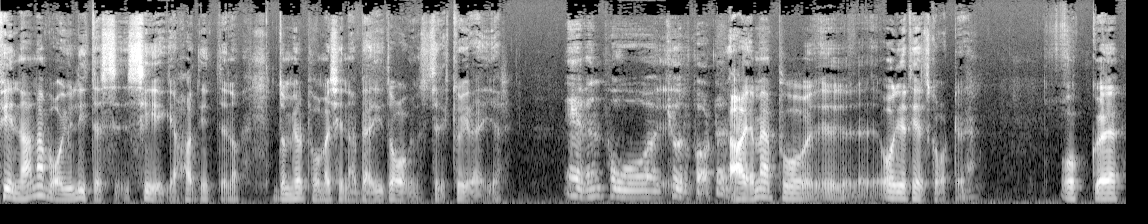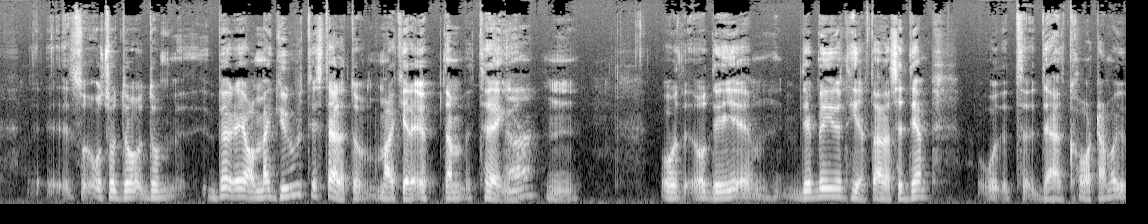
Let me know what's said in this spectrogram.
Finnarna var ju lite sega, hade inte nå, de höll på med sina berg och och grejer. Även på kurvkartor? Ja, med på eh, orienteringskartor. Och, eh, så, och så då, då började jag med gult istället och markera öppna terräng. Ja. Mm. Och, och det, det blir ju en helt annan... Så den, och den kartan var ju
